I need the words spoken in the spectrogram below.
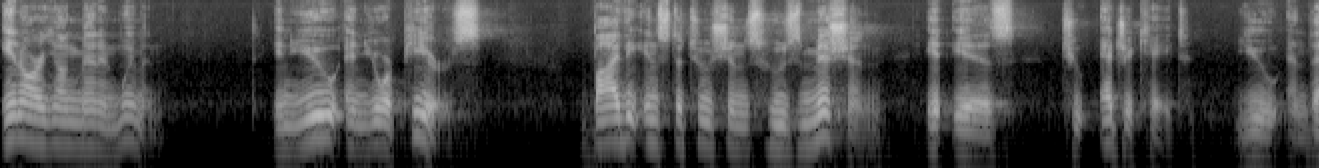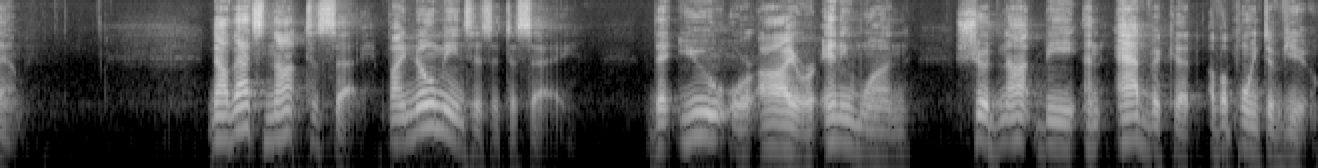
in our young men and women, in you and your peers, by the institutions whose mission it is to educate you and them. Now, that's not to say, by no means is it to say, that you or I or anyone should not be an advocate of a point of view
